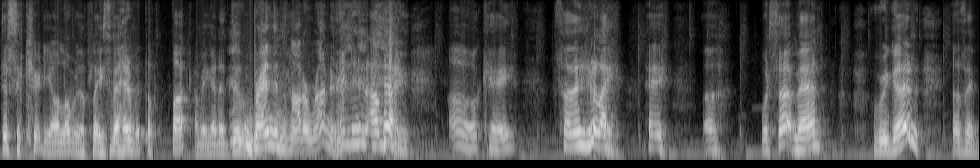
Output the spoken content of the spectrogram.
There's security all over the place, man. What the fuck are we gonna do? Brandon's not a runner. And then I'm like, oh, okay. So then you're like, hey, uh, what's up, man? We good? I was like,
